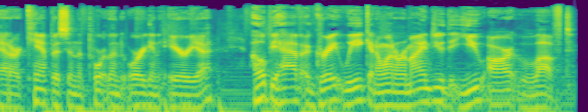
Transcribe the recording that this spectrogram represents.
at our campus in the Portland, Oregon area. I hope you have a great week, and I want to remind you that you are loved.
